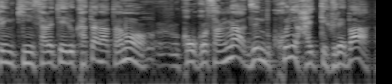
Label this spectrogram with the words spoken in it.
転勤されている方々の高校さんが全部ここに入ってくれば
